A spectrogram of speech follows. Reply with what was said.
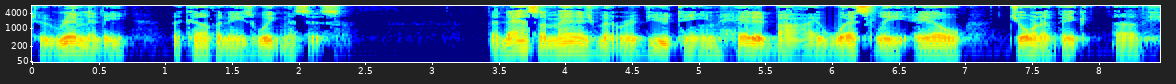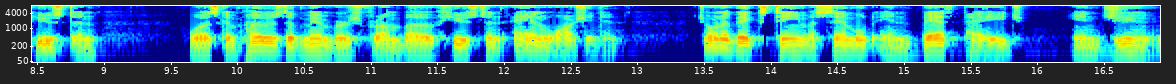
to remedy the company's weaknesses. The NASA Management Review Team, headed by Wesley L. Hjornevik of Houston, was composed of members from both Houston and Washington. Hjornevik's team assembled in Bethpage in June.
